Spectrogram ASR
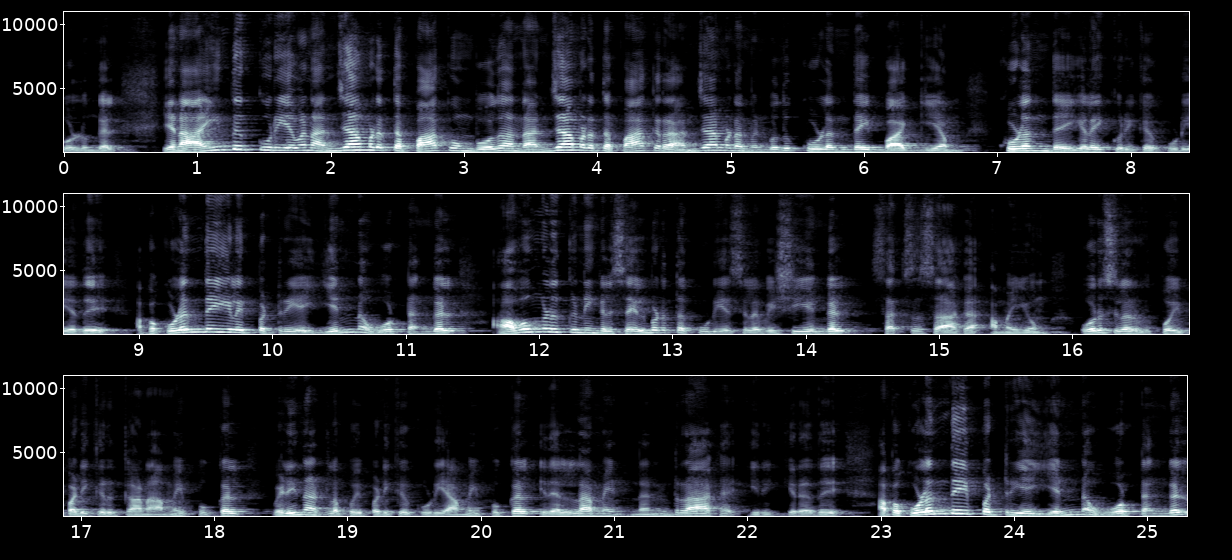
கொள்ளுங்கள். ஏன்னா ஐந்துக்குரியவன் அஞ்சாம் இடத்தை பார்க்கும்போது அந்த அஞ்சாம் இடத்தை பார்க்குற அஞ்சாம் இடம் என்பது குழந்தை பாக்கியம். குழந்தைகளை குறிக்கக்கூடியது. அப்போ குழந்தைகளை பற்றிய என்ன ஓட்டங்கள்? அவங்களுக்கு நீங்கள் செயல்படுத்தக்கூடிய சில விஷயங்கள் சக்ஸஸாக அமையும். ஒரு சிலர் போய் படிக்கிறதுக்கான அமைப்புகள் வெளிநாட்டில் போய் படிக்கக்கூடிய அமைப்புகள் இதெல்லாமே நன்றாக இருக்கிறது. அப்போ குழந்தை பற்றிய என்ன ஓட்டங்கள்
